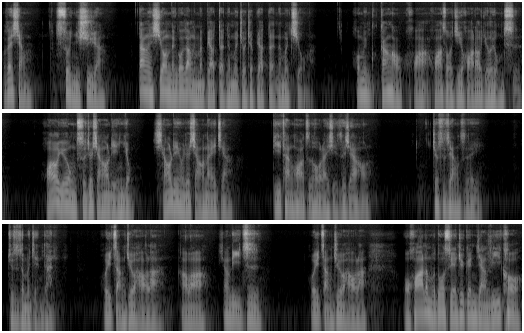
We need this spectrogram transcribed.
我在想顺序啊，当然希望能够让你们不要等那么久，就不要等那么久嘛。后面刚好滑滑手机滑到游泳池，滑到游泳池就想要连泳，想要连泳就想要那一家。低碳化之后来写这家好了，就是这样子而已，就是这么简单。会涨就好啦，好不好？像励志。会涨就好了。我花那么多时间去跟你讲 V c o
